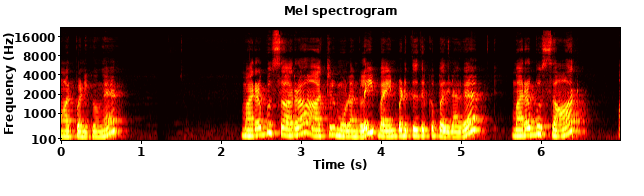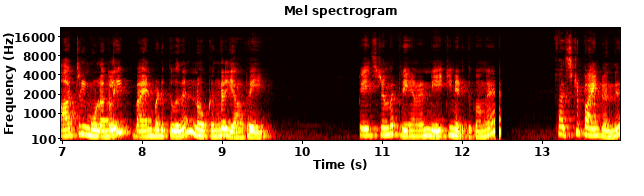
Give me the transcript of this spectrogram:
மார்க் பண்ணிக்கோங்க. மரபுசாரா ஆற்றல் மூலங்களை பயன்படுத்துவதற்கு பதிலாக மரபுசார் ஆற்றல் மூலங்களை பயன்படுத்துவதன் நோக்கங்கள் யாவை? Page number three hundred eighteen எடுத்துக்கோங்க. ஃபஸ்ட்டு பாயிண்ட் வந்து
